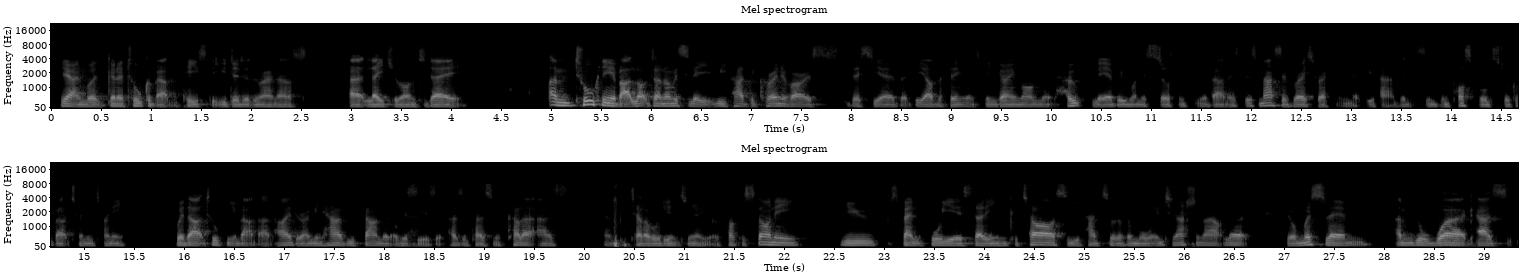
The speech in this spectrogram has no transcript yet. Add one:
Yeah, and we're going to talk about the piece that you did at the Roundhouse uh, later on today. I'm talking about lockdown. Obviously, we've had the coronavirus this year, but the other thing that's been going on that hopefully everyone is still thinking about is this massive race reckoning that we've had, and it seems impossible to talk about 2020 without talking about that either. I mean, how have you found it? Obviously, yeah. as, a, as a person of color, as um, tell our audience, you know, you're a Pakistani, you spent four years studying in Qatar, so you've had sort of a more international outlook. You're Muslim. Um, your work, as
